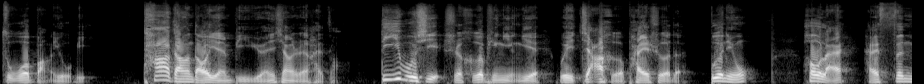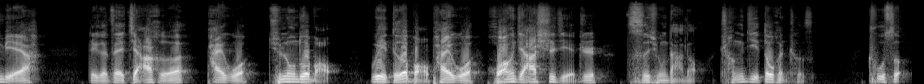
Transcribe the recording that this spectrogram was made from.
左膀右臂。他当导演比袁湘仁还早，第一部戏是和平影业为嘉禾拍摄的《波牛》，后来还分别啊，这个在嘉禾拍过《群龙夺宝》。为德宝拍过《皇家师姐之雌雄大盗》，成绩都很出色。出色。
